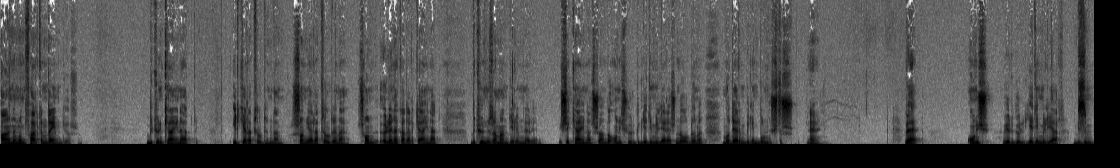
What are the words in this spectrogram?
anımın farkındayım diyor. Bütün kainat ilk yaratıldığından son yaratıldığına, son ölene kadar kainat bütün zaman dilimleri işte kainat şu anda 13,7 milyar yaşında olduğunu modern bilim bulmuştur. Evet. Ve 13,7 milyar bizim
